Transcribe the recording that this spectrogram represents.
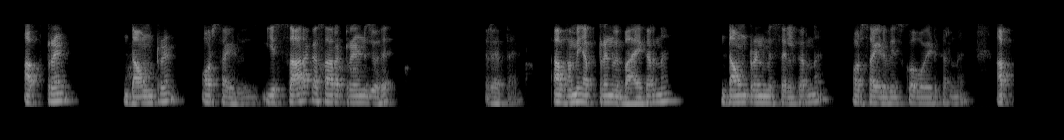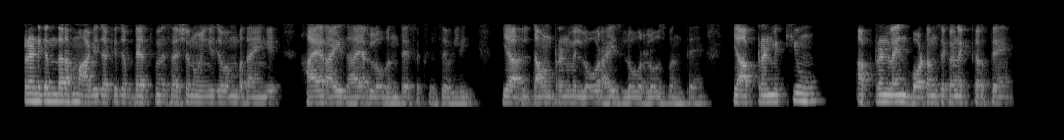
up trend down trend और साइडवेज ये सारा का सारा ट्रेंड जो है रहता है। अब हमें अप ट्रेंड में बाय करना है डाउन ट्रेंड में सेल करना है। और साइडवेज को अवॉइड करना है। अप ट्रेंड के अंदर हम आगे जाके जब डेप्थ में सेशन होंगे, जब हम बताएँगे हायर हाइज हायर लो बनते हैं सक्सेसिवली या डाउन ट्रेंड में लोअर हाइज लोअर लोज बनते हैं, या अप ट्रेंड में क्यों अप ट्रेंड लाइन बॉटम से कनेक्ट करते हैं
